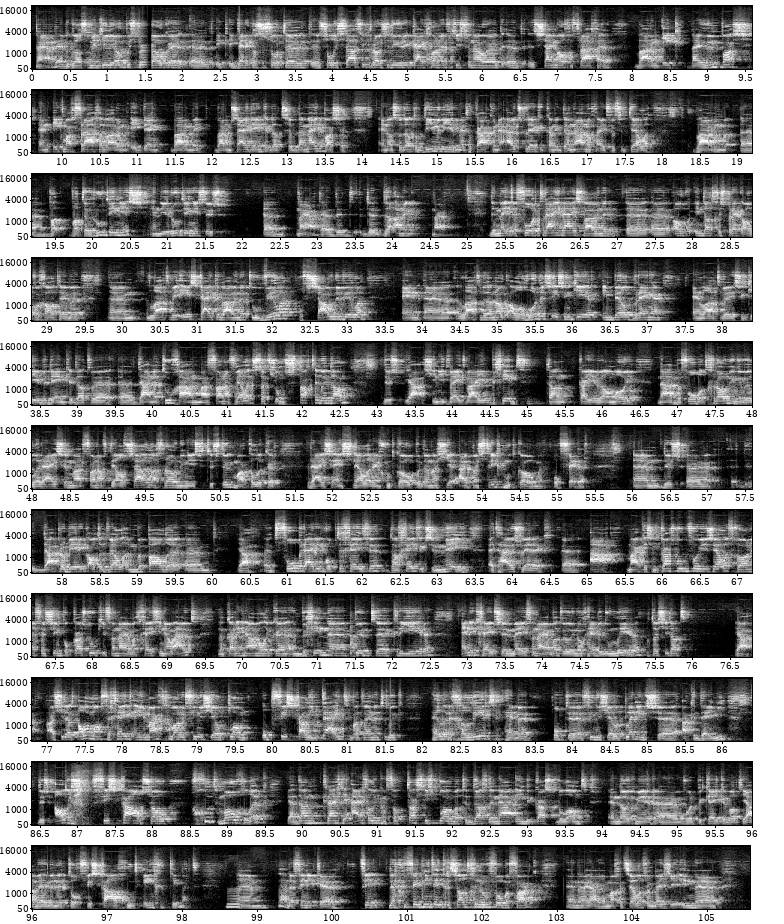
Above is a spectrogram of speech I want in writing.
nou ja, dat heb ik wel eens met jullie ook besproken. Uh, ik, ik, werk als een soort uh, sollicitatieprocedure. Ik kijk gewoon eventjes van nou, uh, zij mogen vragen waarom ik bij hun pas. En ik mag vragen waarom, ik denk, waarom, ik, waarom zij denken dat ze bij mij passen. En als we dat op die manier met elkaar kunnen uitspreken, kan ik daarna nog even vertellen waarom, wat, wat de routing is. En die routing is dus, nou ja, de, de, de, de, de nou ja, de metafoor treinreis, waar we het uh, uh, ook in dat gesprek over gehad hebben. Um, laten we eerst kijken waar we naartoe willen of zouden willen. En uh, laten we dan ook alle hordes eens een keer in beeld brengen. En laten we eens een keer bedenken dat we daar naartoe gaan. Maar vanaf welk station starten we dan? Dus ja, als je niet weet waar je begint, dan kan je wel mooi naar bijvoorbeeld Groningen willen reizen. Maar vanaf Delfzijl naar Groningen is het een stuk makkelijker reizen en sneller en goedkoper dan als je uit Maastricht moet komen of verder. Um, dus uh, daar probeer ik altijd wel een bepaalde um, ja, het voorbereiding op te geven. Dan geef ik ze mee het huiswerk. Uh, A, maak eens een kastboek voor jezelf. Gewoon even een simpel kastboekje van, nou ja, wat geef je nou uit? Dan kan ik namelijk uh, een beginpunt creëren. En ik geef ze mee van, nou ja, wat wil je nog hebben doen leren? Want als je dat ja, als je dat allemaal vergeet en je maakt gewoon een financieel plan op fiscaliteit, wat wij natuurlijk heel erg geleerd hebben op de Financiële Planningsacademie. Uh, dus alles fiscaal zo goed mogelijk. Ja, dan krijg je eigenlijk een fantastisch plan wat de dag daarna in de kast belandt en nooit meer uh, wordt bekeken. Want ja, we hebben het toch fiscaal goed ingetimmerd. Um, nou, dat vind ik, uh, vind, dat vind ik niet interessant genoeg voor mijn vak. En ja, je mag het zelf een beetje in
